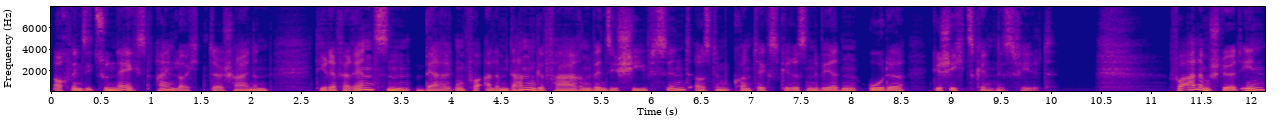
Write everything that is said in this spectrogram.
auch wenn sie zunächst einleuchtend erscheinen, die Referenzen bergen vor allem dann Gefahren, wenn sie schief sind, aus dem Kontext gerissen werden oder Geschichtskenntnis fehlt. Vor allem stört ihn,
